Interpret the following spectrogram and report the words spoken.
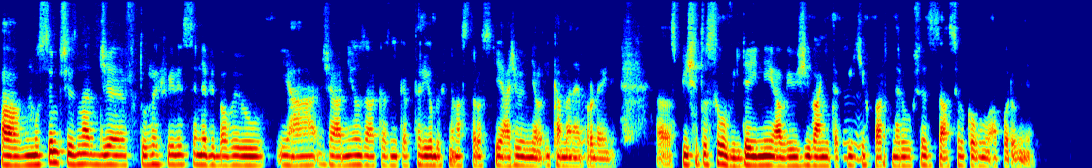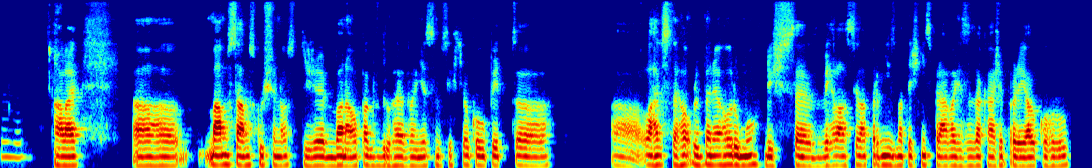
A musím přiznat, že v tuhle chvíli si nevybavuju já žádného zákazníka, který bych měl na starosti, já, že by měl i kamenné prodejny. Spíše to jsou výdejny a využívání takových mm. těch partnerů přes zásilkovnu a podobně. Mm. Ale uh, mám sám zkušenost, že ba naopak v druhé vlně jsem si chtěl koupit uh, uh, lahev svého oblíbeného rumu, když se vyhlásila první zmateční zpráva, že se zakáže prodej alkoholu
